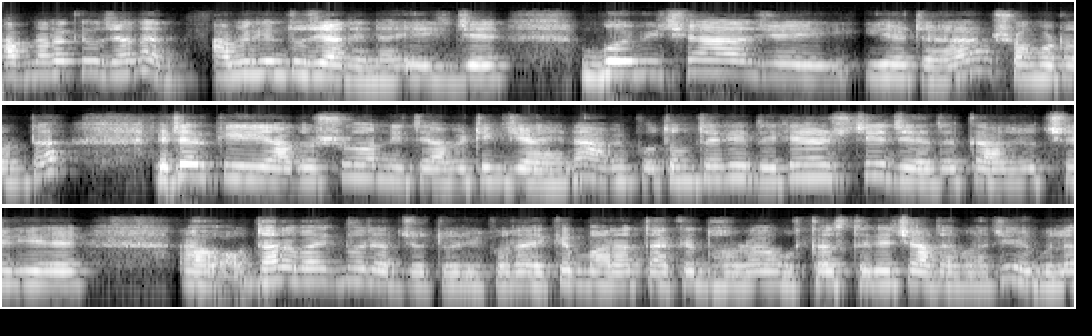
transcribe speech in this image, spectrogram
আপনারা কেউ জানেন? আমি কিন্তু জানি না। এই যে বইবিছা যে ইয়েটা, সংগঠনটা, এটার কি আদর্শ নীতি আমি ঠিক জানি না। আমি প্রথম থেকেই দেখে আসছি যে এদের কাজ হচ্ছে গিয়ে ধারাবাহিক নৈরাজ্য তৈরি করা, একে মারা, তাকে ধরা, ওর কাছ থেকে চাঁদাবাজি, এগুলা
